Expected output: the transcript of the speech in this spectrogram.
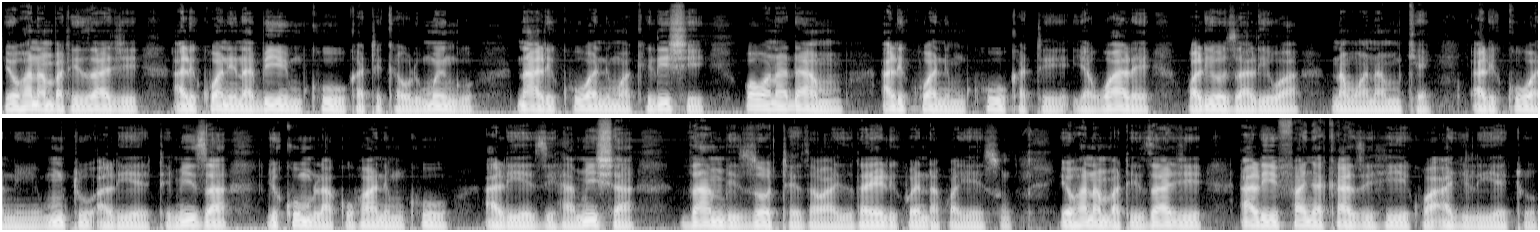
yohana mbatizaji alikuwa ni nabii mkuu katika ulimwengu na alikuwa ni mwakilishi wa wanadamu alikuwa ni mkuu kati ya wale waliozaliwa na mwanamke. Alikuwa ni mtu aliyetimiza jukumu la kuhani mkuu aliyezihamisha dhambi zote za waisraeli kwenda kwa yesu. Yohana mbatizaji aliifanya kazi hii kwa ajili yetu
